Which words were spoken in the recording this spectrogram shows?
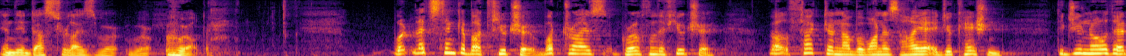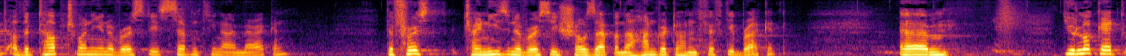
in the industrialized wor- wor- world. But let's think about future. What drives growth in the future? Well, factor number one is higher education. Did you know that of the top 20 universities, 17 are American? The first Chinese university shows up in the 100 to 150 bracket. Um, you look at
